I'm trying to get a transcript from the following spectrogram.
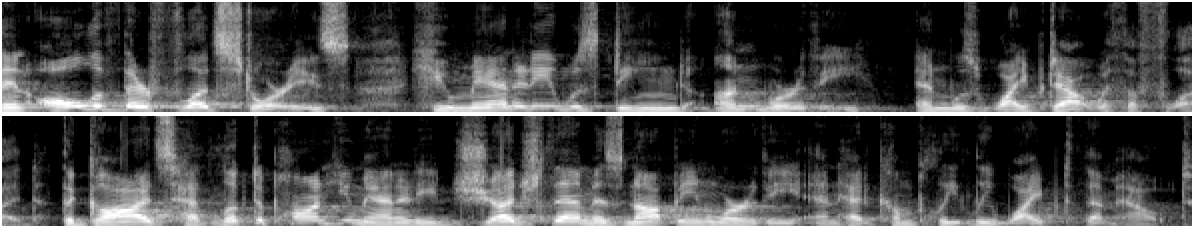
in all of their flood stories, humanity was deemed unworthy and was wiped out with a flood. The gods had looked upon humanity, judged them as not being worthy, and had completely wiped them out.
